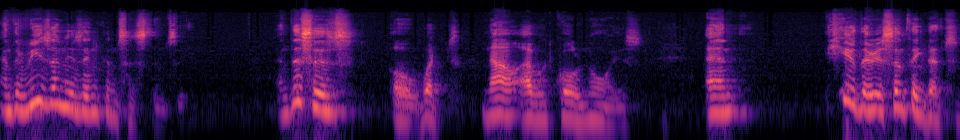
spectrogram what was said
And the reason is inconsistency. And this is or what now I would call noise. And here there is something that's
